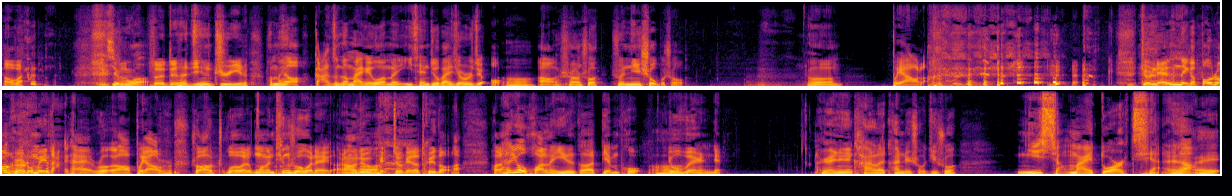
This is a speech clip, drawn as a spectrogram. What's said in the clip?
老板所以对他进行质疑，说没有，嘎子哥卖给我们一千九百九十九，哦啊，然后说说您收不收？说不要了。就连那个包装盒都没打开，说啊不要了，说我我们听说过这个，然后就给就给他推走了。后来他又换了一个店铺，又问人家，人家看了看这手机，说你想卖多少钱啊？哎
